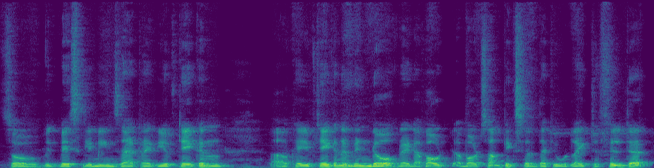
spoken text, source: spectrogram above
so which basically means that right, you've taken uh, Uh, okay, you've taken a window right about about some pixel that you would like to filter,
